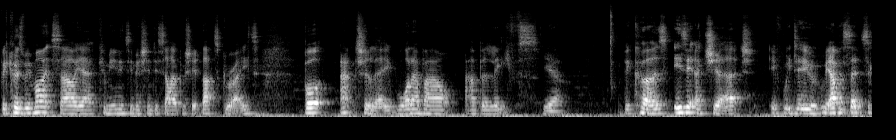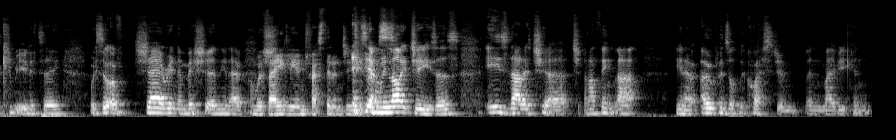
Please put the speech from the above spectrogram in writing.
because we might say, oh, yeah, community mission discipleship, that's great. But actually, what about our beliefs? Yeah. Because is it a church? If we do, we have a sense of community, we're sort of sharing a mission, you know. And we're vaguely interested in Jesus. Yeah, and we like Jesus. Is that a church? And I think that, you know, opens up the question, and maybe you can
